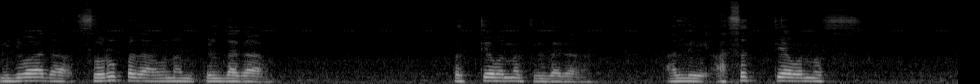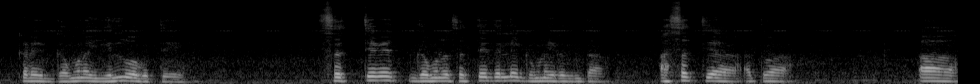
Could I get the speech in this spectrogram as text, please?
ನಿಜವಾದ ಸ್ವರೂಪದ ಅವನನ್ನು ತಿಳಿದಾಗ, ಸತ್ಯವನ್ನು ತಿಳಿದಾಗ ಅಲ್ಲಿ ಅಸತ್ಯವನ್ನು ಕಡೆ ಗಮನ ಎಲ್ಲಿ ಹೋಗುತ್ತೆ? ಸತ್ಯವೇ ಗಮನ, ಸತ್ಯದಲ್ಲೇ ಗಮನ ಇರೋದ್ರಿಂದ ಅಸತ್ಯ ಅಥವಾ, ಆ,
